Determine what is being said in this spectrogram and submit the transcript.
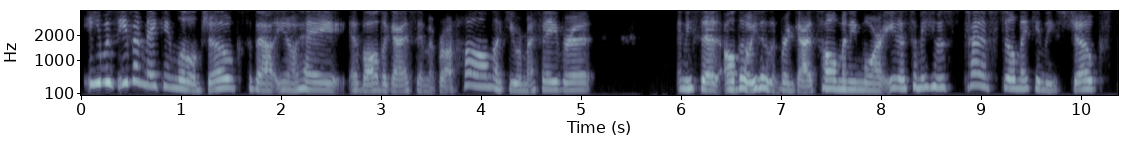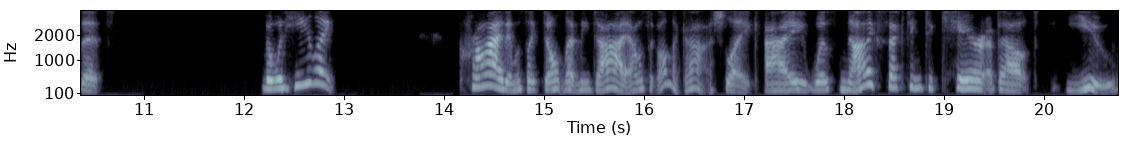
he was even making little jokes about, you know, hey, of all the guys Emmett brought home, like you were my favorite. And he said, although he doesn't bring guys home anymore, you know, so I mean, he was kind of still making these jokes that, but when he like cried and was like, don't let me die, I was like, oh my gosh, like I was not expecting to care about you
